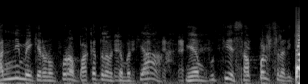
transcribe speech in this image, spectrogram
பண்ணி மேய்க்கிறவன பூரா பக்கத்துல வச்ச பத்தியா? என் புத்திய சப்பல்ஸ்ல அடிக்க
